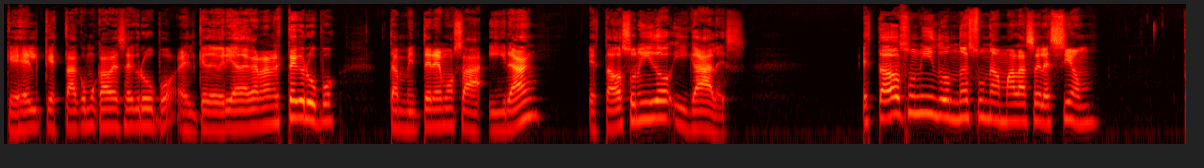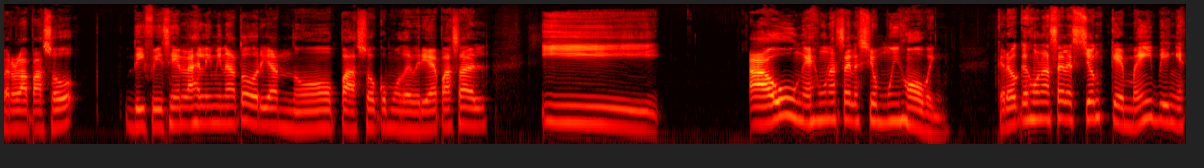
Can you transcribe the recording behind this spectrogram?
que es el que está como cabeza de grupo, el que debería de ganar este grupo. También tenemos a Irán, Estados Unidos y Gales. Estados Unidos no es una mala selección, pero la pasó difícil en las eliminatorias, no pasó como debería pasar y aún es una selección muy joven. Creo que es una selección que maybe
